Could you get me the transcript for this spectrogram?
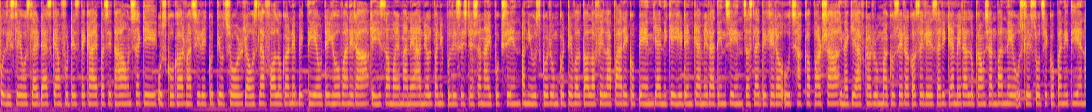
पुलिसले उसलाई ड्यास क्याम फुटेज देखाएपछि थाहा हुन्छ कि उसको घरमा छिरेको त्यो चोर र उसलाई फलो गर्ने व्यक्ति एउटै हो भनेर। केही समयमा नै हान्योल पनि पुलिस स्टेसन आइपुग्छिन् अनि उसको रुमको टेबल तल फेला पारेको पेन यानि कि हिडन क्यामेरा दिन्छन् जसलाई देखेर ऊ छक्क पर्छ। किनकि आफ्नो रुममा घुसेर कसैले यसरी क्यामेरा लुकाउँछन् भन्ने उसले सोचेको पनि थिएन।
